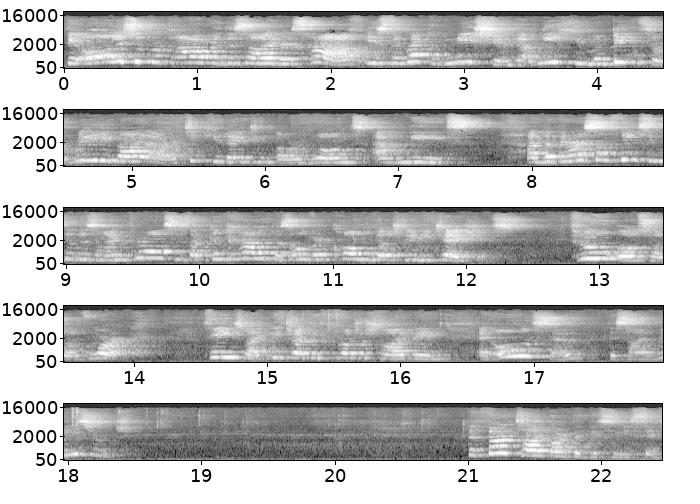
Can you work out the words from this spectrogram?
The only superpower designers have is the recognition that we human beings are really bad at articulating our wants and needs, and that there are some things in the design process that can help us overcome those limitations through all sort of work. Things like iterative prototyping and also design research. The third type are the dismissive.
